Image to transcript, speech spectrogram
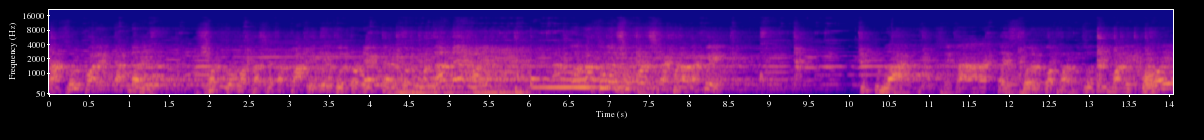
রাসুল পারেন কান্ডারি সত্য কথা, সেটা পাপীদের জন্য নেকটারের জন্য। রাসুলের সুপারিশ রাখবে না কিন্তু লাখ, সেটা আর একটা স্তরের কথা। যদি মালিক বলে,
